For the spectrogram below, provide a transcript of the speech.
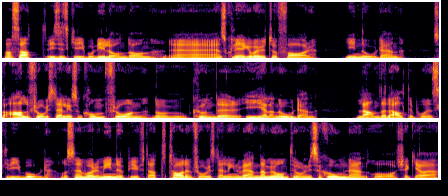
man satt vid sitt skrivbord i London, eh, ens kollega var ute och far i Norden, så all frågeställning som kom från de kunder i hela Norden landade alltid på en skrivbord. Och sen var det min uppgift att ta den frågeställningen, vända mig om till organisationen och försöka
